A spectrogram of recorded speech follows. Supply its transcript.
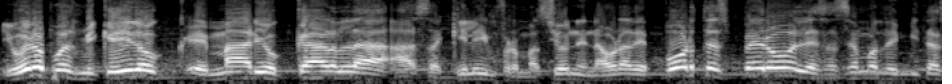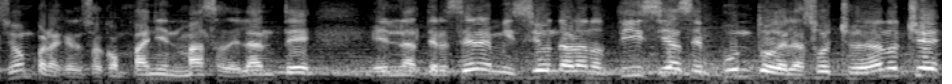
Y bueno, pues mi querido eh, Mario, Carla, hasta aquí la información en Ahora Deportes, pero les hacemos la invitación para que nos acompañen más adelante en la tercera emisión de Ahora Noticias en punto de las 8 de la noche.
